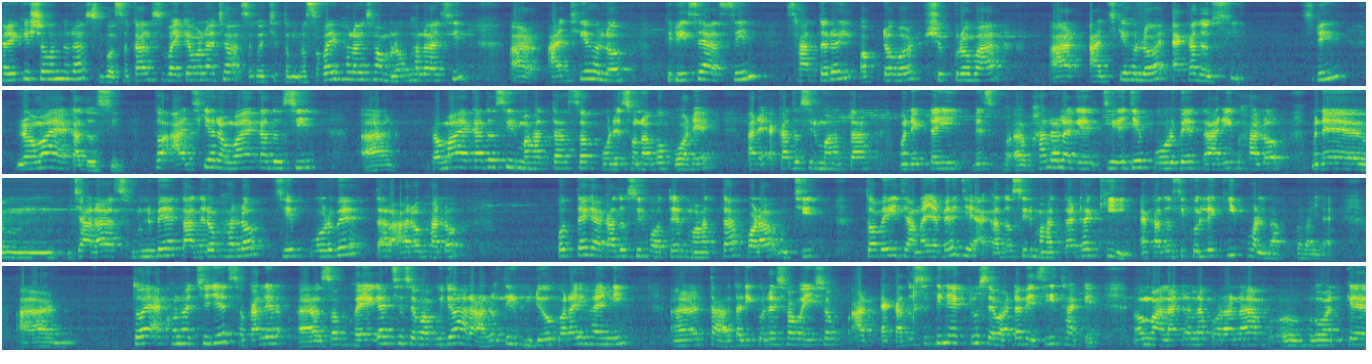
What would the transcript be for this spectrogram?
হরে কৃষ্ণ বন্ধুরা, শুভ সকাল। সবাই কেমন আছো? আশা করছি তোমরা সবাই ভালো আছো, আমরাও ভালো আছি। আর আজকে হলো তিরিশে আশ্বিন, সতেরোই অক্টোবর, শুক্রবার। আর আজকে হলো একাদশী, শ্রী রমা একাদশী। তো আজকে রমা একাদশী, আর রমা একাদশীর মাহাত্মা সব পড়ে শোনাবো পরে। আর একাদশীর মাহাত্মা অনেকটাই বেশ ভালো লাগে। যে যে পড়বে তারই ভালো। মানে যারা শুনবে তাদেরও ভালো। যে পড়বে তার আরও ভালো। প্রত্যেক একাদশীর ব্রতের মাহাত্মা পড়া উচিত। তবেই জানা যাবে যে একাদশীর মাহাত্মাটা কি। একাদশী করলে কি ফল লাভ করা যায়। আর তো এখন হচ্ছে যে সকালের সব হয়ে গেছে সেবা পুজো আর আরতির ভিডিও করাই হয়নি। আর তাড়াতাড়ি করে সব এইসব আর একাদশীর দিনে একটু সেবাটা বেশি থাকে। মালা টালা পড়ানা ভগবানকে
